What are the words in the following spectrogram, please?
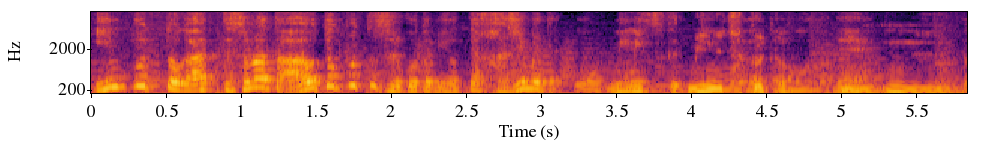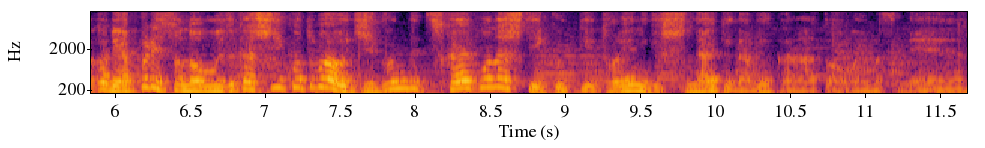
インプットがあって、その後アウトプットすることによって、初めてこう身につくっていうものだ身につくと。と思うのうんうんで、うんだからやっぱりその難しい言葉を自分で使いこなしていくっていうトレーニングしないとダメかなとは思いますね。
